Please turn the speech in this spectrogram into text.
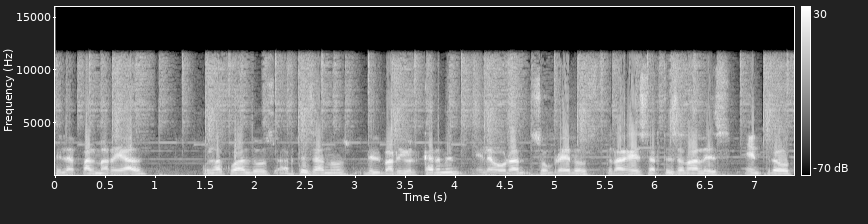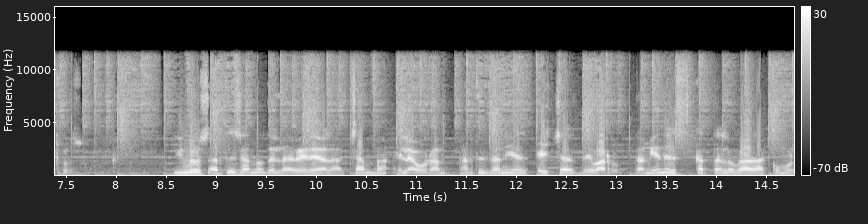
de la palma real, con la cual los artesanos del barrio del Carmen elaboran sombreros, trajes artesanales, entre otros. Y los artesanos de la vereda La Chamba elaboran artesanías hechas de barro. También es catalogada como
